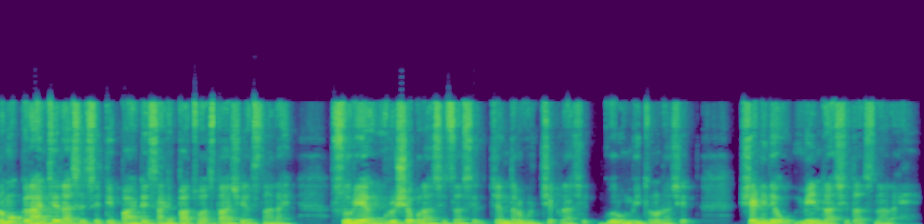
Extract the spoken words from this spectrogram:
प्रमुख ग्रहांची राशीसाठी पहाटे साडेपाच वाजता अशी असणार आहे. सूर्य वृषभ राशीचा असेल चंद्र वृश्चिक राशीत गुरु मिथुन राशीत शनिदेव मीन राशीत असणार आहे.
